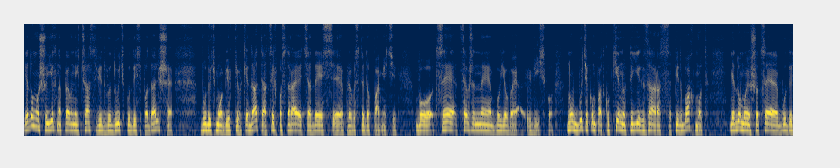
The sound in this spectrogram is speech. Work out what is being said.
Я думаю, що їх на певний час відведуть кудись подальше, будуть мобіків кидати, а цих постараються десь е, привести до пам'яті. Бо це, це вже не бойове військо. Ну, в будь-якому випадку кинути їх зараз під Бахмут. Я думаю, що це буде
